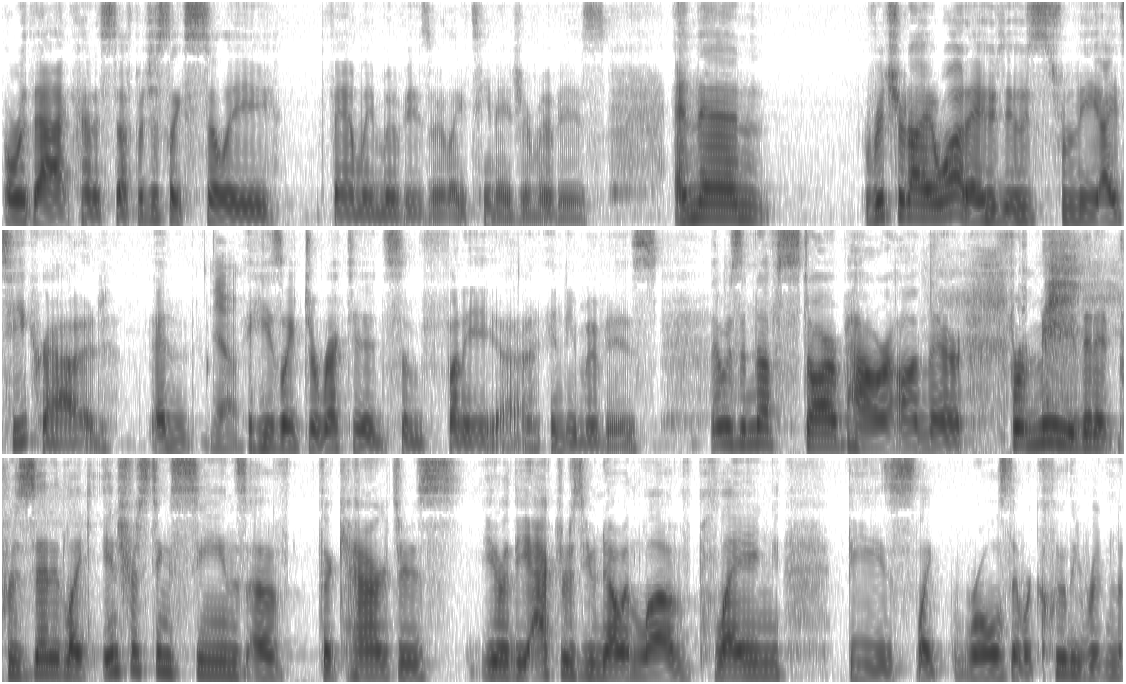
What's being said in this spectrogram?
Or that kind of stuff. But just like silly family movies or like teenager movies. And then Richard Ayoade, who's, who's from the IT crowd, and Yeah. he's like directed some funny uh, indie movies. There was enough star power on there for me that it presented like interesting scenes of the characters, you know, the actors you know and love playing these like roles that were clearly written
